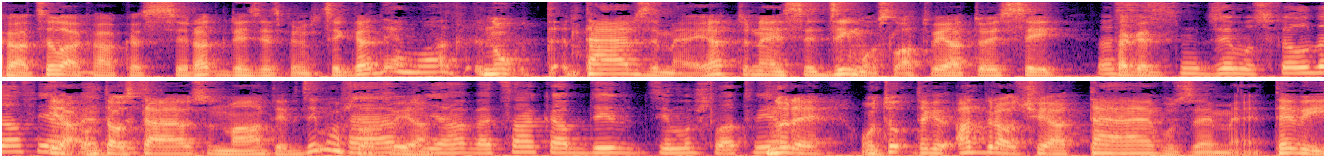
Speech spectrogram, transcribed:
kā cilvēkā, kas ir atgriezies pirms cik gadiem, nu, tēvzemē, ja tu neesi dzimusi Latvijā, tu esi Es tagad. esmu dzimusi Filadelfijā. Jā, un bet tavs es- tēvs un māte ir dzimuši tēv- Latvijā. Jā, vecāki ap divi dzimuši Latvijā. Nu, re, un tu tagad atbrauc šajā tēvu zemē. Tevī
